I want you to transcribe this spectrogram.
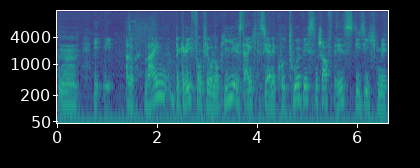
wie, wie, also mein Begriff von Theologie ist eigentlich, dass sie eine Kulturwissenschaft ist, die sich mit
